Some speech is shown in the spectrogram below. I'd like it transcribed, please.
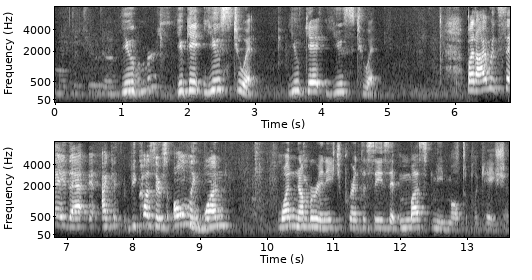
Multitude of You- numbers? You get used to it. You get used to it. But I would say that I could, because there's only one, one number in each parentheses, it must mean multiplication.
